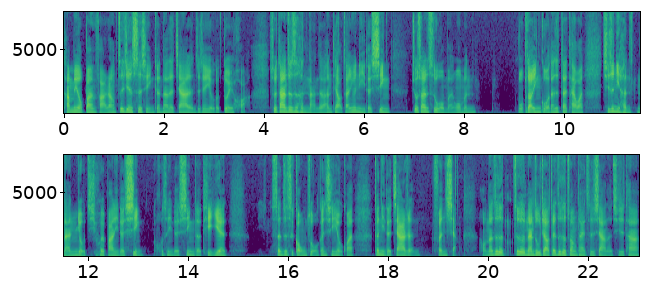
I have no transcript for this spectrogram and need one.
他没有办法让这件事情跟他的家人之间有个对话，所以当然这是很难的，很挑战。因为你的性，就算是我们，我们我不知道英国，但是在台湾，其实你很难有机会把你的性或者你的性的体验，甚至是工作跟性有关，跟你的家人分享。好，那这个这个男主角在这个状态之下呢，其实他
